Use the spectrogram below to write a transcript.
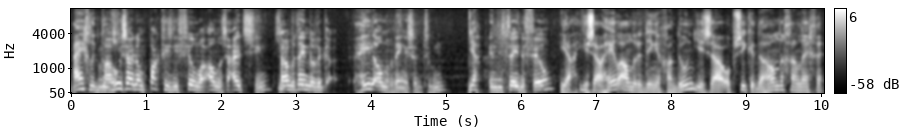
Eigenlijk Maar je- hoe zou dan praktisch die film er anders uitzien? Zou het betekenen dat ik hele andere dingen zou doen Ja, in die tweede film? ja, je zou heel andere dingen gaan doen. Je zou op zieken de handen gaan leggen.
